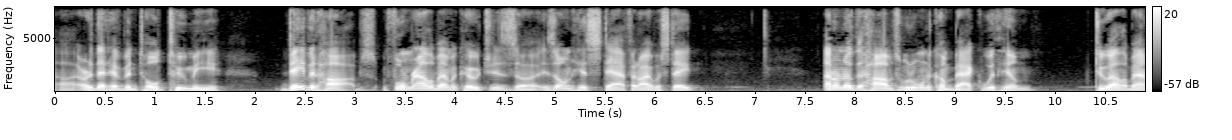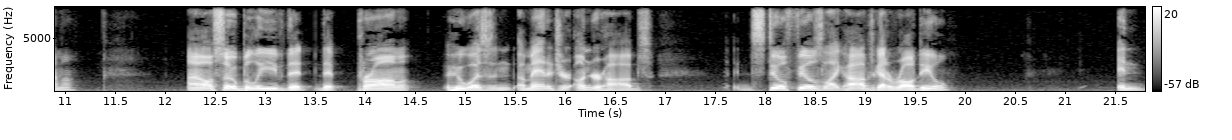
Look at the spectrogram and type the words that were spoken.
uh, or that have been told to me, David Hobbs, former Alabama coach, is uh, is on his staff at Iowa State. I don't know that Hobbs would want to come back with him to Alabama. I also believe that that Prohm who was an, a manager under Hobbs, still feels like Hobbs got a raw deal. And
